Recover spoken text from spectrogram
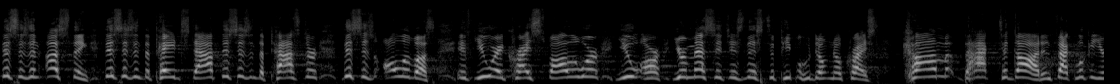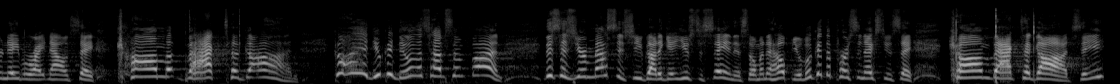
This is an us thing. This isn't the paid staff. This isn't the pastor. This is all of us. If you are a Christ follower, you are, your message is this to people who don't know Christ come back to God. In fact, look at your neighbor right now and say, Come back to God. Go ahead, you can do it. Let's have some fun. This is your message, so you got to get used to saying this. So I'm going to help you. Look at the person next to you and say, Come back to God. See?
